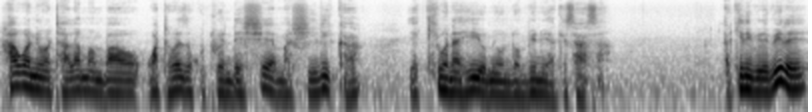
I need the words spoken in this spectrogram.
Hawa ni wataalamu ambao wataweza kutuendeshea mashirika yakiwa na hiyo miundombinu ya kisasa, lakini vilevile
